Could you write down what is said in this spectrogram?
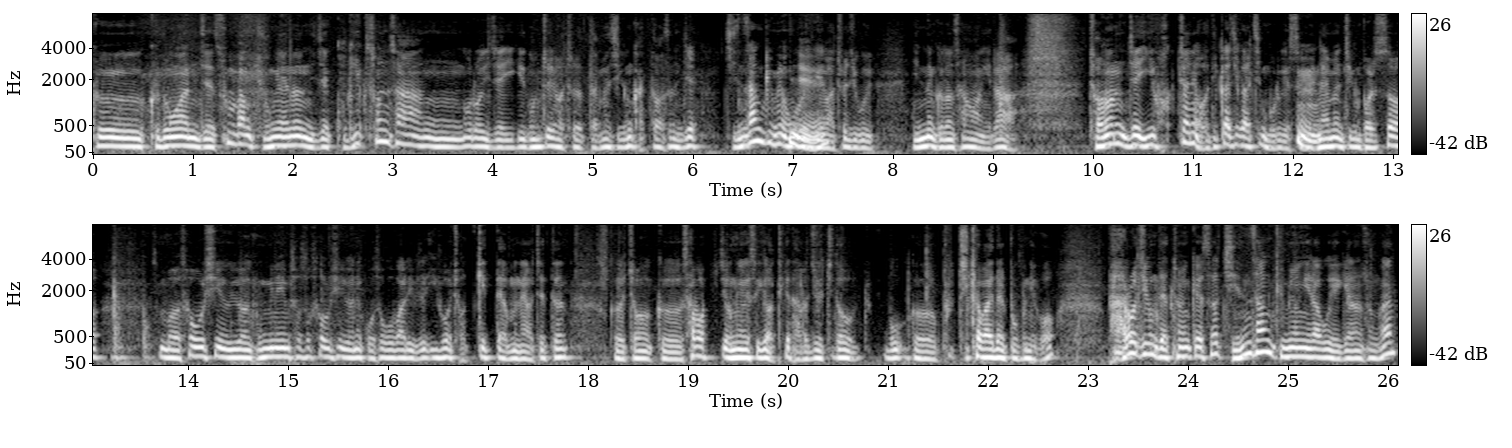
그 그동안 이제 순방 중에는 이제 국익 손상으로 이제 이게 논점이 맞춰졌다면 지금 갔다 와서 이제 진상 규명으로 예. 이게 맞춰지고 있는 그런 상황이라 저는 이제 이 확전이 어디까지 갈지 모르겠어요. 음. 왜냐하면 지금 벌써 뭐 서울시 의원, 국민의힘 소속 서울시 의원의 고소 고발이 이루어졌기 때문에 어쨌든 그 저 그 사법 영역에서 이게 어떻게 다뤄질지도 뭐, 그 지켜봐야 될 부분이고 바로 지금 대통령께서 진상 규명이라고 얘기하는 순간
